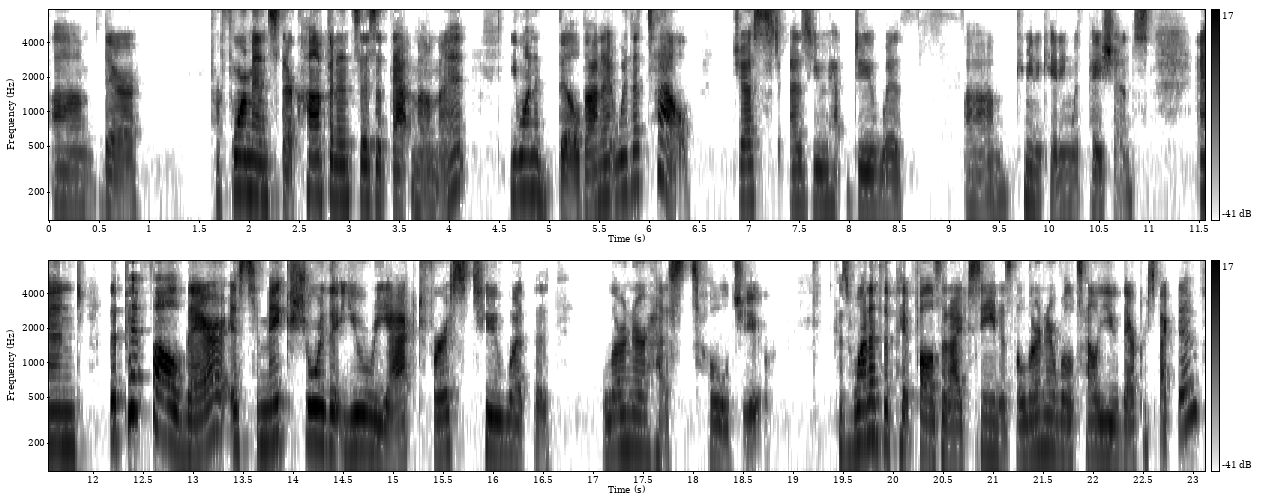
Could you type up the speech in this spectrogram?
um, their performance, their competence is at that moment, you want to build on it with a tell, just as you do with um, communicating with patients. And the pitfall there is to make sure that you react first to what the learner has told you. Because one of the pitfalls that I've seen is the learner will tell you their perspective,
